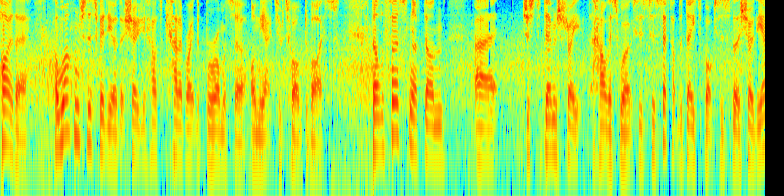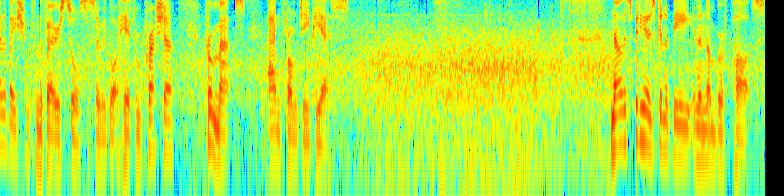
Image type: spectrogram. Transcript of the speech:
Hi there and welcome to this video that shows you how to calibrate the barometer on the Active 12 device. Now the first thing I've done uh, just to demonstrate how this works is to set up the data boxes that show the elevation from the various sources. So we've got here from pressure, from maps and from GPS. Now this video is going to be in a number of parts.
